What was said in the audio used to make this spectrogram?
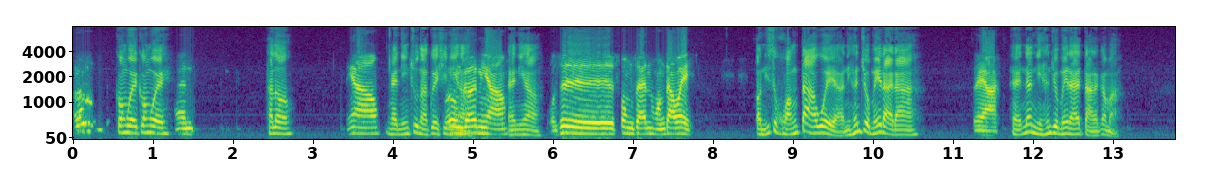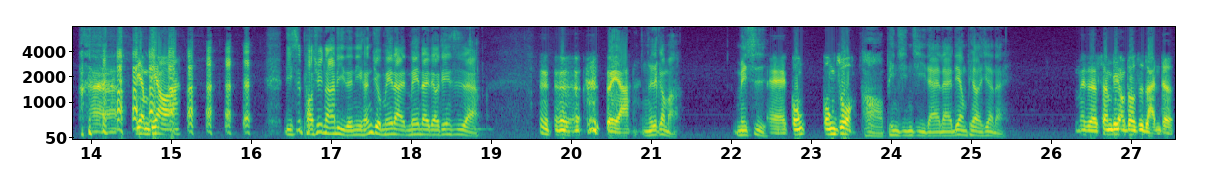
，Hello，恭维恭维，嗯，Hello，你好，哎，您住哪贵姓？龙哥你好，哎，你好，我是凤山黄大卫。哦，你是黄大卫啊？你很久没来啦？对啊，哎，那你很久没来，打来干嘛？呃，验票啊！你是跑去哪里的？你很久没来，没来聊天室啊？对呀，你在干嘛？没事，哎，工工作。好，拼经济，来来亮票一下来。那个三票都是蓝的。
